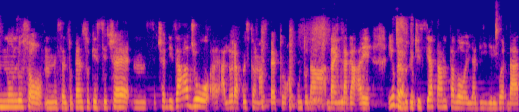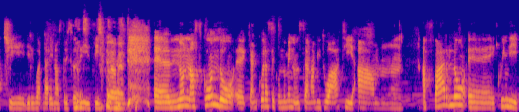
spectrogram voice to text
non lo so, nel senso penso che se c'è, se c'è disagio eh, allora questo è un aspetto appunto da, da indagare. Io penso certo. che ci sia tanta voglia di, di, riguardarci, di riguardare i nostri sorrisi. Sicuramente. eh, non nascondo eh, che ancora secondo me non siamo abituati a... Um, a farlo eh, e quindi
